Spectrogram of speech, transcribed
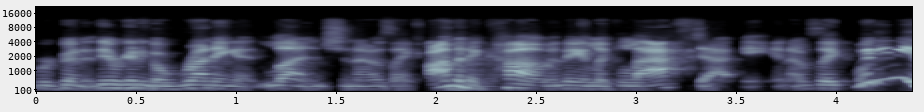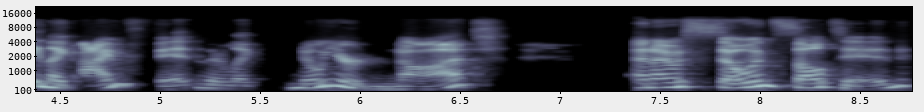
were gonna they were gonna go running at lunch, and I was like, I'm gonna mm. come, and they like laughed at me, and I was like, What do you mean? Like I'm fit? And they're like, No, you're not. And I was so insulted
